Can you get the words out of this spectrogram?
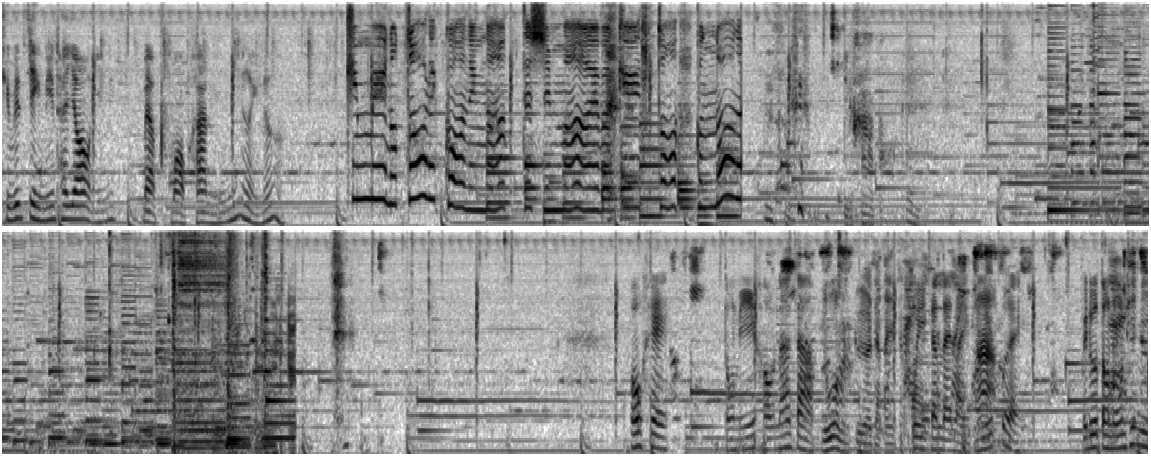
ชีวิตจริงนี่ถ้าย่ออย่างนี้นี่แบบหมอบคานอย่างนี้เหนื่อยเนอะ 君の虜になってしまえばきっ จะรู้ว่ามันเกลือแต่ก็จะคุยกันหลายๆคนเปื่อยไปดูตรงนู้นที่มี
